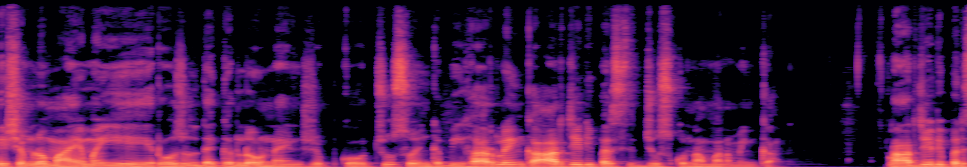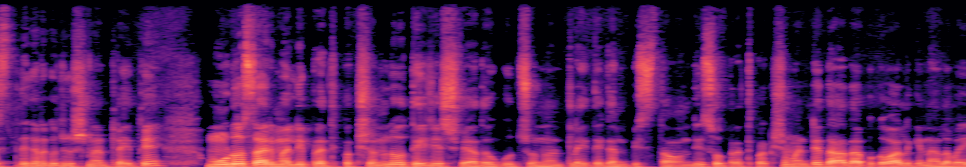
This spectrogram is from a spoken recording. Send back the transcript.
దేశంలో మాయమయ్యే రోజులు దగ్గరలో ఉన్నాయని చెప్పుకోవచ్చు. సో ఇంకా బీహార్లో ఇంకా ఆర్జేడీ పరిస్థితి చూసుకున్నాం మనం ఇంకా. ఆర్జేడీ పరిస్థితి కనుక చూసినట్లయితే మూడోసారి మళ్ళీ ప్రతిపక్షంలో తేజస్వి యాదవ్ కూర్చున్నట్లయితే కనిపిస్తూ ఉంది. సో ప్రతిపక్షం అంటే దాదాపుగా వాళ్ళకి నలభై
